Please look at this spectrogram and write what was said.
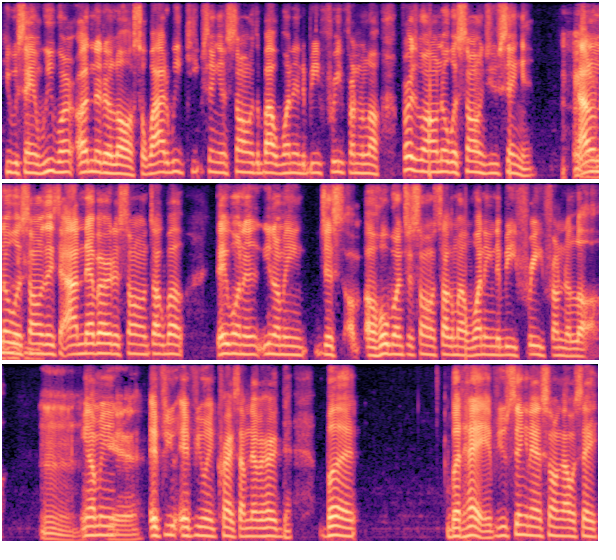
He was saying we weren't under the law, so why do we keep singing songs about wanting to be free from the law? First of all, I don't know what songs you singing. I don't know what songs they say. I never heard a song talk about they want to, you know, what I mean, just a, a whole bunch of songs talking about wanting to be free from the law. Mm. You know what I mean? Yeah. If you if you in Christ, I've never heard that. But but hey, if you singing that song, I would say,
